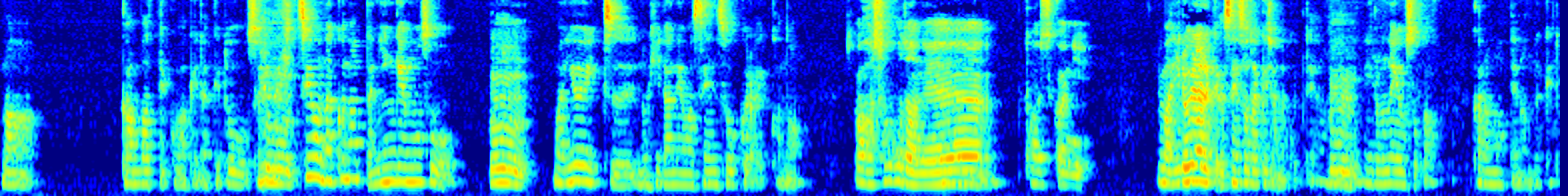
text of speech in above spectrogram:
まあ、頑張っていくわけだけど、それが必要なくなった人間もそう。うん。まあ、唯一の火種は戦争くらいかな。あ、そうだね。うん確かに。まあ、いろいろあるけど、戦争だけじゃなくて、うんいろんな要素が絡まってなんだけど。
